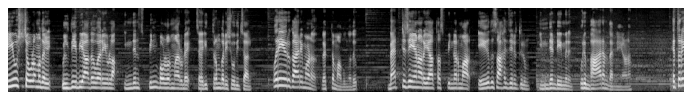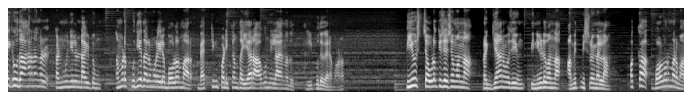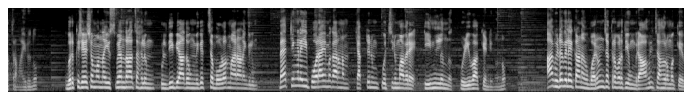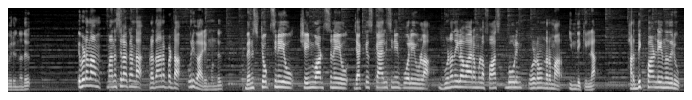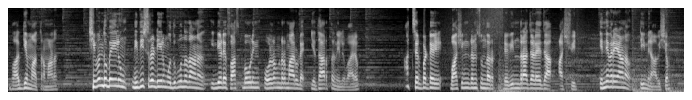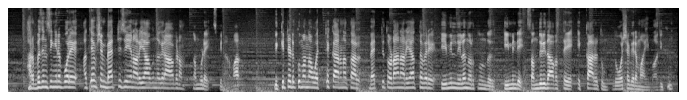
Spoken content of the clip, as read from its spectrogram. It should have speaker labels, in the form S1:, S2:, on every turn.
S1: പീയൂഷ് ചൗള മുതൽ കുൽദീപ് യാദവ് വരെയുള്ള Indian spin ബൗളർമാരുടെ ചരിത്രം പരിശോധിച്ചാൽ ഒരേ ഒരു കാര്യമാണ് വ്യക്തമാകുന്നത്. ബാറ്റ് ചെയ്യാൻ അറിയാത്ത സ്പിന്നർമാർ ഏത് സാഹചര്യത്തിലും ഇന്ത്യൻ ടീമിന് ഒരു ഭാരം തന്നെയാണ്. എത്രയൊക്കെ ഉദാഹരണങ്ങൾ കൺമുന്നിലുണ്ടായിട്ടും നമ്മുടെ പുതിയ തലമുറയിലെ ബൗളർമാർ ബാറ്റിംഗ് പഠിക്കാൻ തയ്യാറാകുന്നില്ല എന്നത് അത്ഭുതകരമാണ്. പീയൂഷ് ചൗളയ്ക്ക് ശേഷം വന്ന പ്രഗ്യാനോജയും പിന്നീട് വന്ന അമിത് മിശ്രയുമെല്ലാം പക്ക ബൗളർമാർ മാത്രമായിരുന്നു. ഇവർക്ക് ശേഷം വന്ന യുസ്വേന്ദ്ര ചഹലും കുൽദീപ് യാദവും മികച്ച ബോളർമാരാണെങ്കിലും ബാറ്റിങ്ങിലെ ഈ പോരായ്മ കാരണം ക്യാപ്റ്റനും കോച്ചിനും അവരെ ടീമിൽ നിന്ന് ഒഴിവാക്കേണ്ടി വന്നു. ആ വിടവിലേക്കാണ് വരുൺ ചക്രവർത്തിയും രാഹുൽ ചാഹറുമൊക്കെ വരുന്നത്. ഇവിടെ നാം മനസ്സിലാക്കേണ്ട പ്രധാനപ്പെട്ട ഒരു കാര്യമുണ്ട്. ബെൻ സ്റ്റോക്സിനെയോ ഷെയ്ൻ വാട്സണെയോ ജാക്കസ് കാലിസിനെ പോലെയുള്ള ഗുണനിലവാരമുള്ള ഫാസ്റ്റ് ബോളിംഗ് ഓൾറൗണ്ടർമാർ ഇന്ത്യക്കില്ല. ഹർദിക് പാണ്ഡെ എന്നതൊരു ഭാഗ്യം മാത്രമാണ്. ശിവൻ ദുബൈയിലും നിതീഷ് റെഡ്ഡിയിലും ഒതുങ്ങുന്നതാണ് ഇന്ത്യയുടെ ഫാസ്റ്റ് ബൗളിംഗ് ഓൾറൗണ്ടർമാരുടെ യഥാർത്ഥ നിലവാരം. അക്ഷർ പട്ടേൽ വാഷിംഗ്ടൺ സുന്ദർ രവീന്ദ്ര ജഡേജ അശ്വിൻ എന്നിവരെയാണ് ടീമിന് ആവശ്യം. ഹർഭജൻ സിംഗിനെ പോലെ അത്യാവശ്യം ബാറ്റ് ചെയ്യാൻ അറിയാവുന്നവരാകണം നമ്മുടെ സ്പിന്നർമാർ വിക്കറ്റ് എടുക്കുമെന്ന ഒറ്റ കാരണത്താൽ ബാറ്റ് തൊടാൻ അറിയാത്തവരെ ടീമിൽ നിലനിർത്തുന്നത് ടീമിന്റെ സന്തുലിതാവസ്ഥയെ എക്കാലത്തും ദോഷകരമായി ബാധിക്കും.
